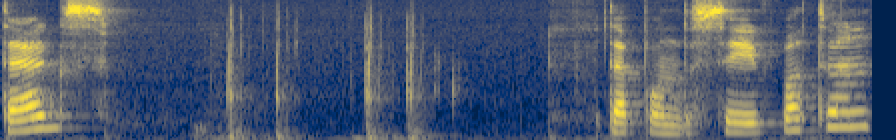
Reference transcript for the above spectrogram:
tags. Tap on the save button.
